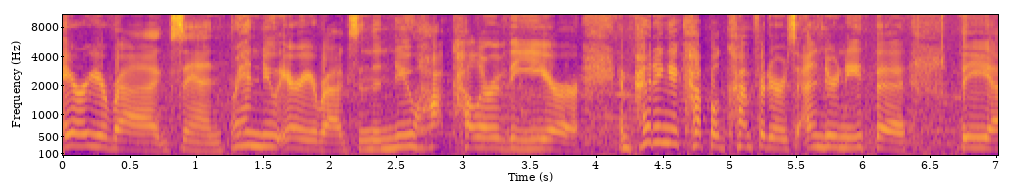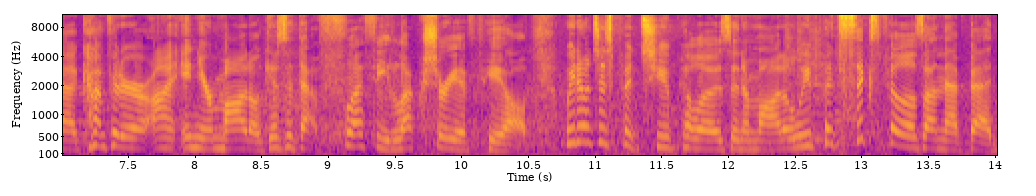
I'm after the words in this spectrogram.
area rugs and brand new area rugs and the new hot color of the year and putting a couple comforters underneath the, the uh, comforter on, in your model gives it that fluffy luxury appeal. We don't just put put two pillows in a model. We put six pillows on that bed.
